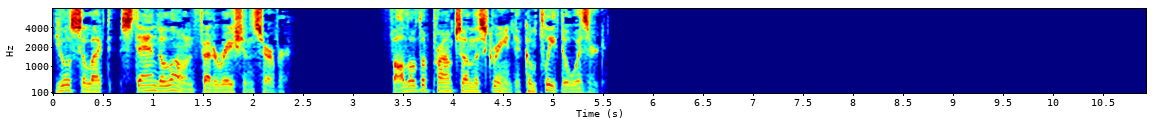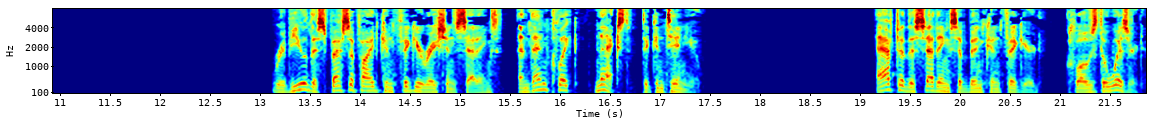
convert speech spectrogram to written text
you'll select Standalone Federation Server. Follow the prompts on the screen to complete the wizard. Review the specified configuration settings and then click Next to continue. After the settings have been configured, close the wizard.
